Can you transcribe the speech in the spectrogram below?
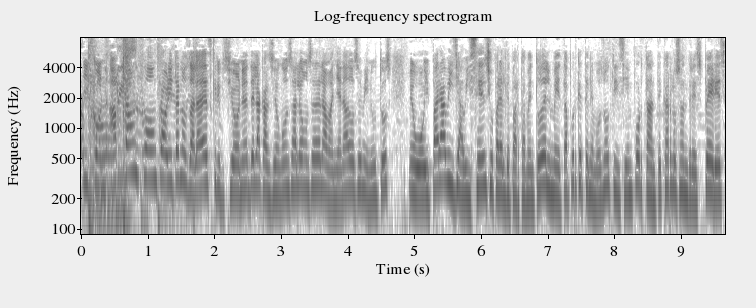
Y con Uptown Funk, ahorita nos da la descripción de la canción Gonzalo 11 de la mañana, 12 minutos. Me voy para Villavicencio, para el departamento del Meta, porque tenemos noticia importante, Carlos Andrés Pérez,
